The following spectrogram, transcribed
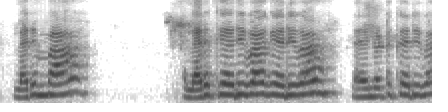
എല്ലാരും വാ. എല്ലാരും കയറി വാ കയറി വാ. ലൈലോട്ട് കയറി വാ.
